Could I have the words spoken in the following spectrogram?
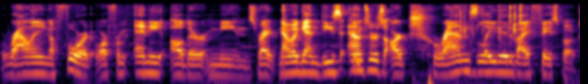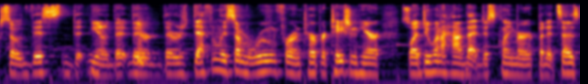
rallying a fort or from any other means right? Now again these answers are translated by Facebook. So this you know there there's definitely some room for interpretation here. So I do want to have that disclaimer but it says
